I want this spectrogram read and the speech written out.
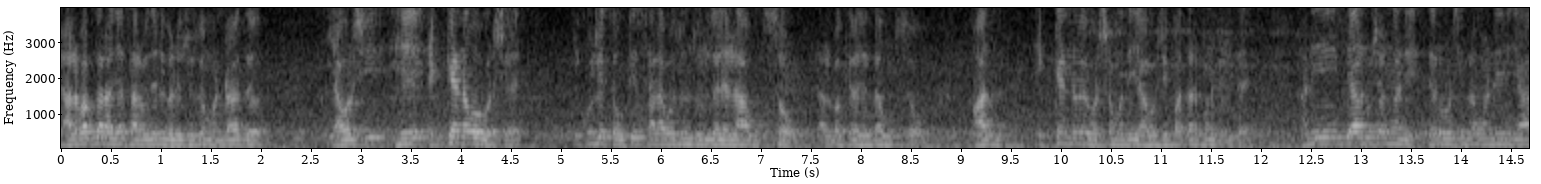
लालबागचा राजा सार्वजनिक गणेशोत्सव मंडळाचं यावर्षी हे एक्क्याण्णवं वर्ष आहे. एकोणीसशे चौतीस सालापासून सुरू झालेला हा उत्सव लालबागच्या राजाचा उत्सव आज एक्क्याण्णव्या वर्षामध्ये यावर्षी पदार्पण करीत आहे. आणि त्या अनुषंगाने दरवर्षीप्रमाणे या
